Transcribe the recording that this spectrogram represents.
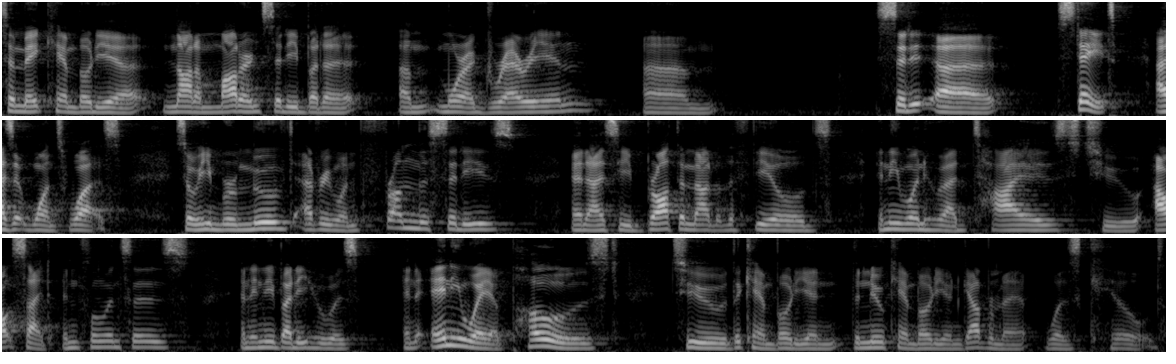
to make Cambodia not a modern city, but a, a more agrarian um, city, uh, state as it once was. So he removed everyone from the cities, and as he brought them out of the fields, anyone who had ties to outside influences and anybody who was in any way opposed to the Cambodian, the new Cambodian government was killed.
